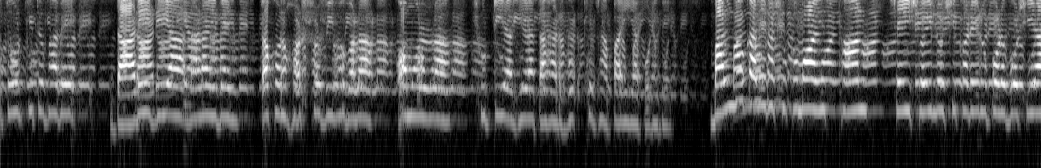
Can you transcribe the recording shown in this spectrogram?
অতর্কিতভাবে দাঁড়ে দিয়া দাঁড়াইবেন, তখন বলা কমলা ছুটিয়া গিয়া তাহার বক্ষে ঝাঁপাইয়া পড়িবে। বাল্যকালের সুখময় স্থান সেই শৈল শিখরের উপর বসিয়া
